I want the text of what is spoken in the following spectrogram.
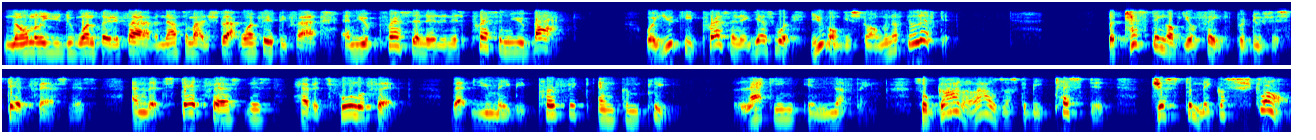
normally you do 135 and now somebody slapped 155 and you're pressing it and it's pressing you back. Well, you keep pressing it, guess what? You're going to get strong enough to lift it. The testing of your faith produces steadfastness, and that steadfastness have its full effect, that you may be perfect and complete, lacking in nothing. So God allows us to be tested just to make us strong.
